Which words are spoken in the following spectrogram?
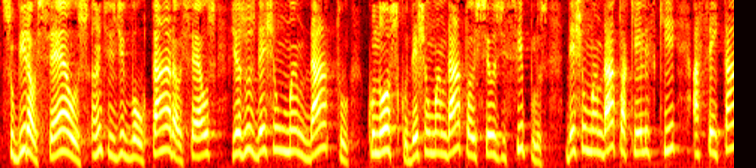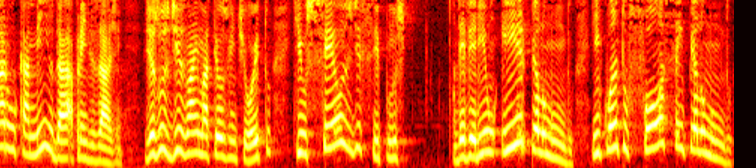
subir aos céus, antes de voltar aos céus, Jesus deixa um mandato conosco, deixa um mandato aos seus discípulos, deixa um mandato àqueles que aceitaram o caminho da aprendizagem. Jesus diz lá em Mateus 28 que os seus discípulos deveriam ir pelo mundo. Enquanto fossem pelo mundo,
